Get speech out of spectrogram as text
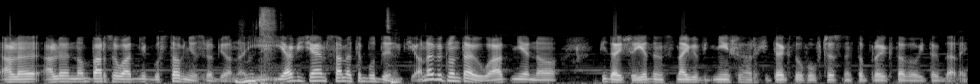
ale, ale no bardzo ładnie, gustownie zrobione. I ja widziałem same te budynki. One wyglądały ładnie, no widać, że jeden z najwybitniejszych architektów ówczesnych to projektował i tak dalej.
